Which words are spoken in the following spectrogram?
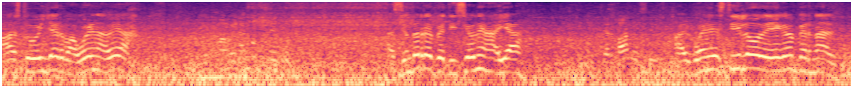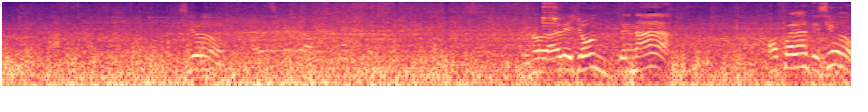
Ah, estuve en Yerbabuena, vea. Hierbabuena completo. Haciendo repeticiones allá. Sí. Al buen estilo de Egan Bernal. ¿Sí o no? Bueno, dale, John, de nada. Vamos para adelante, ¿sí o no?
